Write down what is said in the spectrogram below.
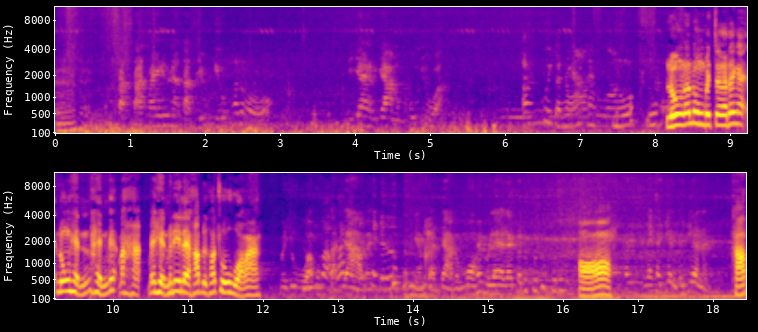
อืม ตัดตัดไปนะตัดคิ้วคิ้วฮัลโหลที่แยกยามันคุ้มอยู่อะ เอาคุยกับน้องอะหนูหนู ลุงแล้วลุงไปเจอได้ไง ลุงเห็นเห็นไปมาหาไปเห็นพอดีเลยครับ หรือเขาชูหัวมาไม่ชูหัวผมตัดยาไปเนี่ยมันตัดยาผมมองให้มันแล้วแล้วก็ทุกทุกทุกทุกอ๋อแล้วขยื่นขยื่นอะครับ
